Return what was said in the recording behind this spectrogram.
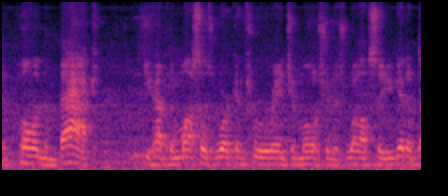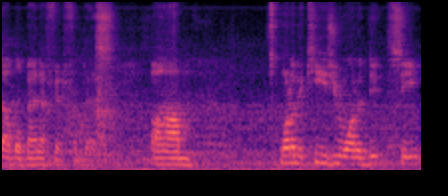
and pulling them back, you have the muscles working through a range of motion as well, so you get a double benefit from this. Um, one of the keys you want to do, see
